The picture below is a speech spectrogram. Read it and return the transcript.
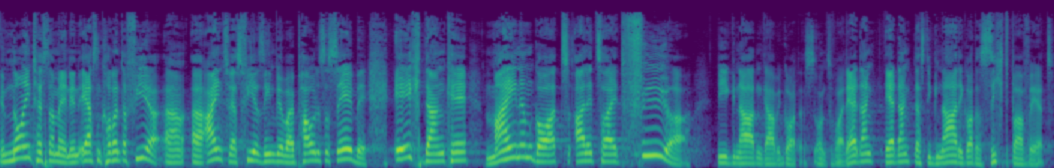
Im Neuen Testament, in 1. Korinther 4, äh, 1, Vers 4, sehen wir bei Paulus dasselbe. Ich danke meinem Gott alle Zeit für die Gnadengabe Gottes und so weiter. Er dankt, er dankt, dass die Gnade Gottes sichtbar wird.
